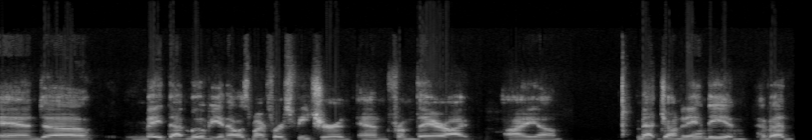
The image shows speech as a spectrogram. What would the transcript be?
and uh, made that movie and that was my first feature. And, and from there i i um, met jon and andy and have had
